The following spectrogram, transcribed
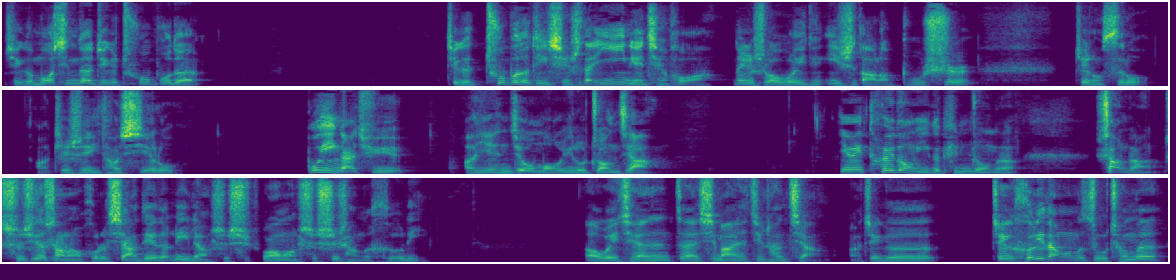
这个模型的这个初步的这个初步的定型是在一一年前后啊。那个时候我已经意识到了，不是这种思路啊，这是一条邪路，不应该去啊研究某一路庄家，因为推动一个品种的。上涨持续的上涨或者下跌的力量是市，往往是市场的合力啊。我以前在喜马也经常讲啊，这个这个合力当中的组成的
